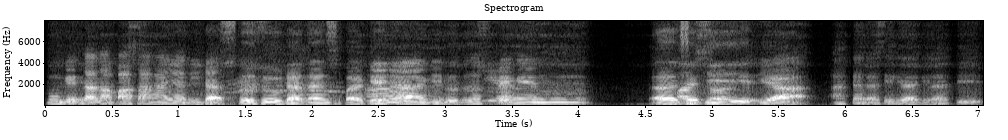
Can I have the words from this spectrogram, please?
mungkin karena pasangannya tidak setuju dan lain sebagainya gitu terus iya. pengen Konsul. jadi ya ada nggak sih kira-kira di,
